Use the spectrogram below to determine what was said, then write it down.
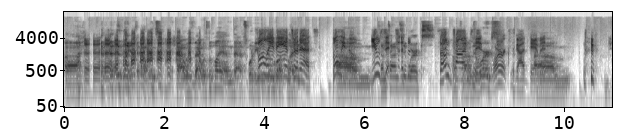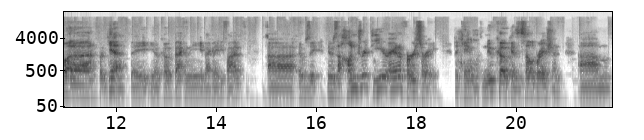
Uh, like, that, was, that was that was the plan. That's what he was Bully gonna the look like. Internet. Bully Um, them. Use Sometimes it. it works. Sometimes, sometimes it it works. works. God damn it. Um, but uh, but yeah, they you know Coke back in the back in '85. Uh, it was the it was the hundredth year anniversary. They came with new Coke as a celebration. Um,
